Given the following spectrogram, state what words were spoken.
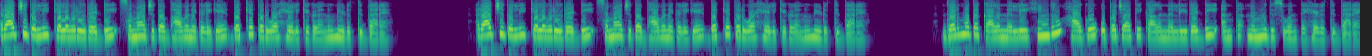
ರಾಜ್ಯದಲ್ಲಿ ಕೆಲವರು ರೆಡ್ಡಿ ಸಮಾಜದ ಭಾವನೆಗಳಿಗೆ ಧಕ್ಕೆ ತರುವ ಹೇಳಿಕೆಗಳನ್ನು ನೀಡುತ್ತಿದ್ದಾರೆ. ರಾಜ್ಯದಲ್ಲಿ ಕೆಲವರು ರೆಡ್ಡಿ ಸಮಾಜದ ಭಾವನೆಗಳಿಗೆ ಧಕ್ಕೆ ತರುವ ಹೇಳಿಕೆಗಳನ್ನು ನೀಡುತ್ತಿದ್ದಾರೆ. ಧರ್ಮದ ಕಾಲನಲ್ಲಿ ಹಿಂದೂ ಹಾಗೂ ಉಪಜಾತಿ ಕಾಲನಲ್ಲಿ ರೆಡ್ಡಿ ಅಂತ ನಮೂದಿಸುವಂತೆ ಹೇಳುತ್ತಿದ್ದಾರೆ.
